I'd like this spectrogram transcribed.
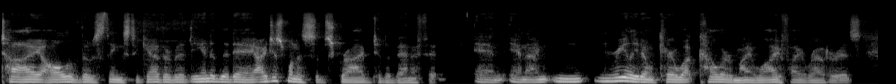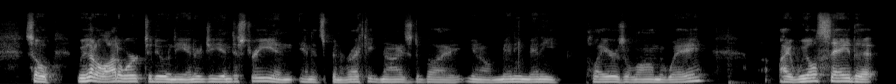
tie all of those things together. But at the end of the day, I just want to subscribe to the benefit and and I really don't care what color my Wi-Fi router is. So we've got a lot of work to do in the energy industry, and and it's been recognized by you know many many players along the way. I will say that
